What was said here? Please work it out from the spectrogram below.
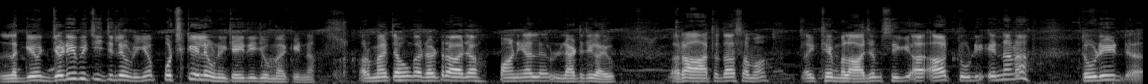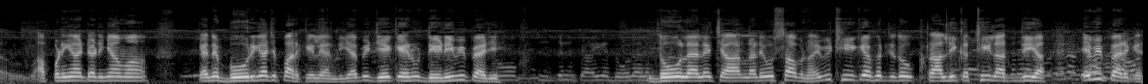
ਲੱਗੇ ਹੋ ਜਿਹੜੀ ਵੀ ਚੀਜ਼ ਲਿਆਉਣੀ ਆ, ਪੁੱਛ ਕੇ ਲਿਆਉਣੀ ਚਾਹੀਦੀ ਜੋ ਮੈਂ ਕਹਿੰਦਾ। ਔਰ ਮੈਂ ਚਾਹੂੰਗਾ ਡਾਕਟਰ ਆ ਜਾ, ਪਾਣੀ ਆ ਲੈਟ ਜਗਾਇਓ। ਰਾਤ ਦਾ ਸਮਾਂ, ਇੱਥੇ ਮੁਲਾਜ਼ਮ ਸੀ ਆ ਤੂੜੀ, ਇਹਨਾਂ ਨਾ ਤੂੜੀ ਆਪਣੀਆਂ ਜੜੀਆਂ ਵਾ, ਕਹਿੰਦੇ ਬੋਰੀਆਂ 'ਚ ਭਰ ਕੇ ਲਿਆਂਦੀ ਆ ਵੀ ਜੇ ਕਿਸੇ ਨੂੰ ਦੇਣੀ ਵੀ ਪੈ ਜੇ। ਦੋ ਲੈ ਲੈ, ਚਾਰ ਲੈ ਲੈ, ਉਸ ਹਿਸਾਬ ਨਾਲ ਇਹ ਵੀ ਠੀਕ ਹੈ ਫਿਰ ਜਦੋਂ ਟਰਾਲੀ ਇਕੱਠੀ ਲੱਦਦੀ ਆ, ਇਹ ਵੀ ਪੈਰ ਕੇ।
